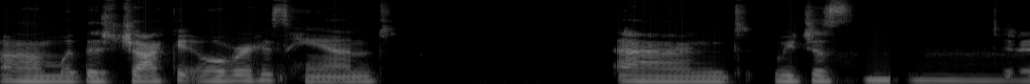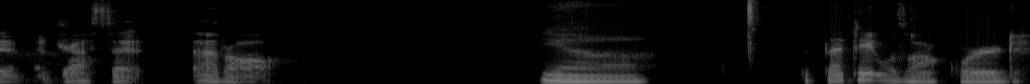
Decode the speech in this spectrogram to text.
um, with his jacket over his hand, and we just Mm. didn't address it at all. Yeah. But that date was awkward.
